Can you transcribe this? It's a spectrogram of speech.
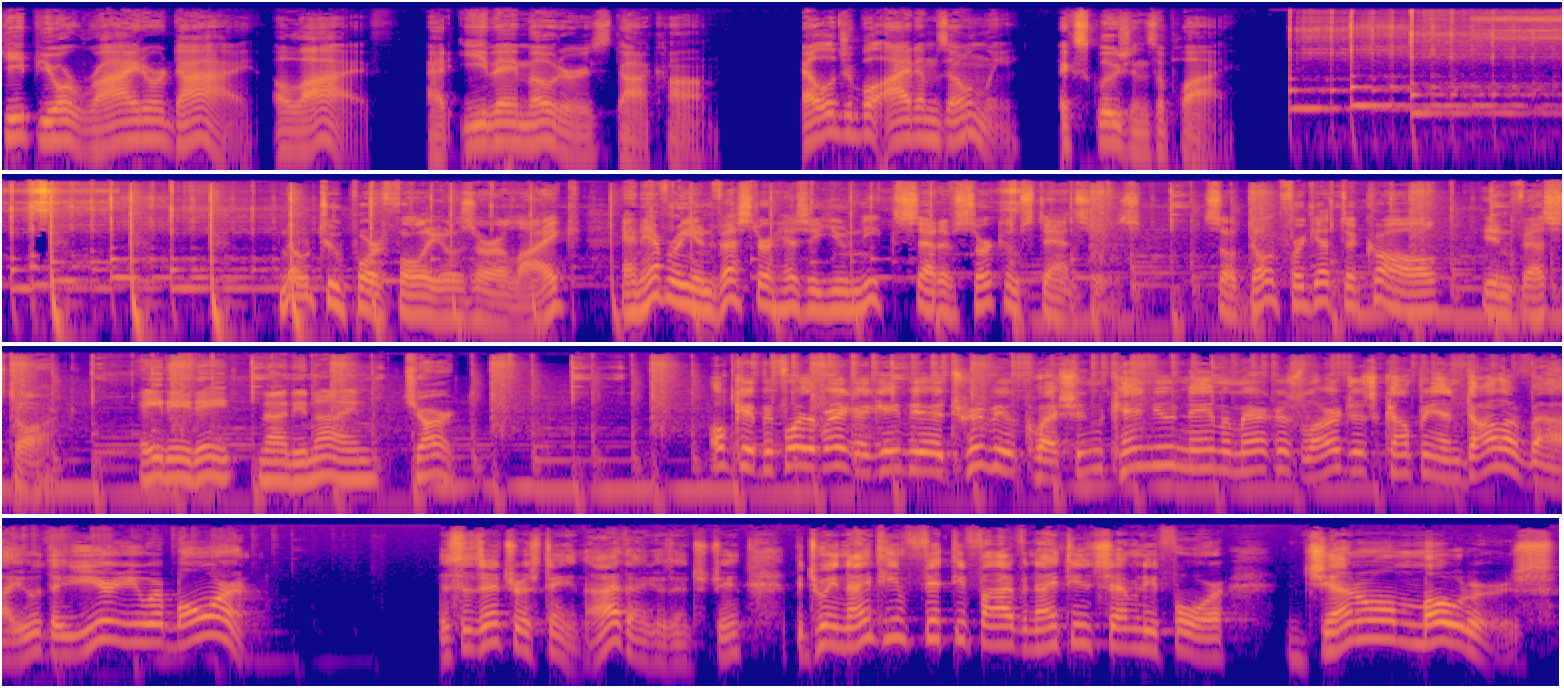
Keep your ride or die alive at ebaymotors.com. Eligible items only, exclusions apply. No two portfolios are alike, and every investor has a unique set of circumstances. So don't forget to call Invest Talk 888 99 Chart. Okay, before the break, I gave you a trivia question. Can you name America's largest company in dollar value the year you were born? This is interesting. I think it's interesting. Between 1955 and 1974, General Motors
